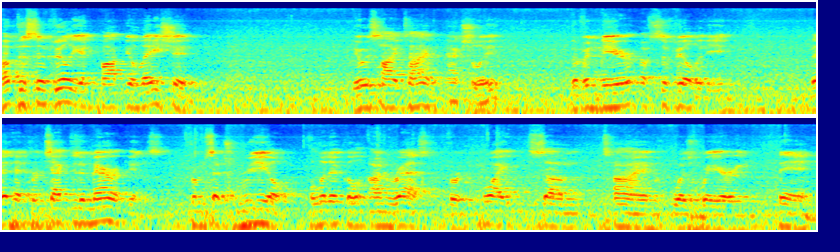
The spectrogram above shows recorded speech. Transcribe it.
of the civilian population. It was high time, actually. The veneer of civility that had protected Americans from such real political unrest for quite some time was wearing thin.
